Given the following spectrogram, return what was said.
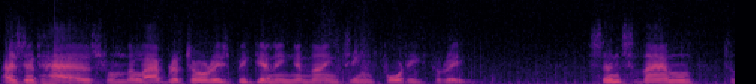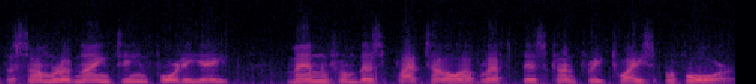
as it has from the laboratory's beginning in 1943. Since then, to the summer of 1948, men from this plateau have left this country twice before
